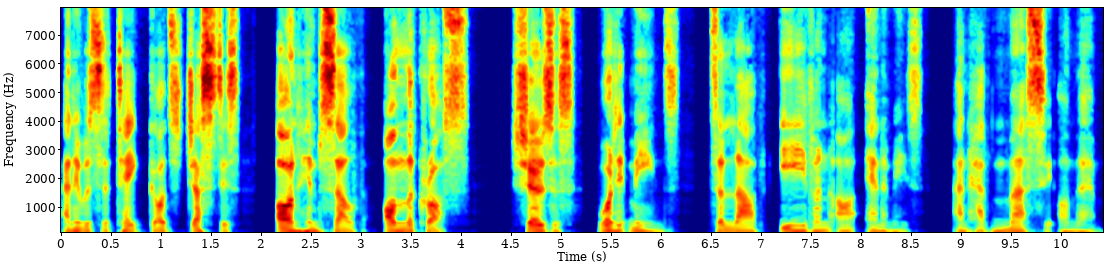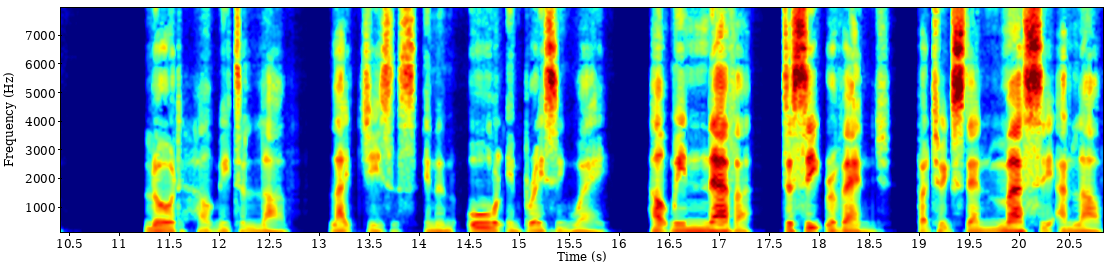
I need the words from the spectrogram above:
and who was to take God's justice on himself on the cross, shows us what it means to love even our enemies and have mercy on them. Lord, help me to love like Jesus in an all embracing way. Help me never to seek revenge, but to extend mercy and love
